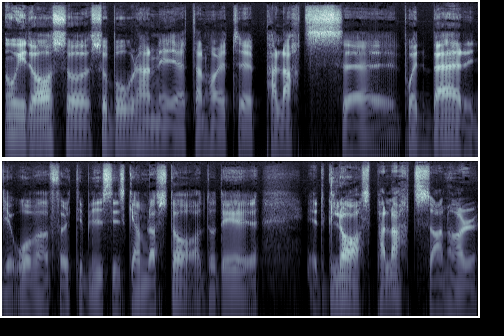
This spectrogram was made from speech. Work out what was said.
Och idag så, så bor han i ett, han har ett eh, palats eh, på ett berg ovanför Tbilisis gamla stad och det är ett glaspalats. Han har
